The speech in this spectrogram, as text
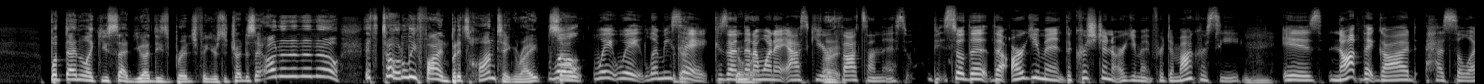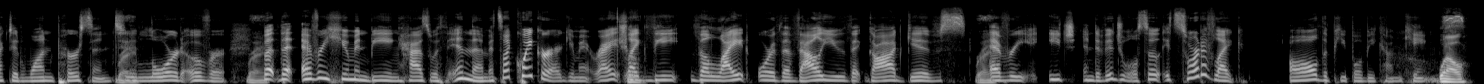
But then, like you said, you had these bridge figures who tried to say, oh, no, no, no, no, it's totally fine, but it's haunting, right? Well, wait, wait. Let me say because then, then I want to ask you your right. thoughts on this. So the the argument, the Christian argument for democracy, Mm-hmm. is not that God has selected one person to Right. lord over, Right. but that every human being has within them. It's like Quaker argument, right? Like the the light or the value that God gives every each individual. So it's sort of like all the people become kings. Well,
